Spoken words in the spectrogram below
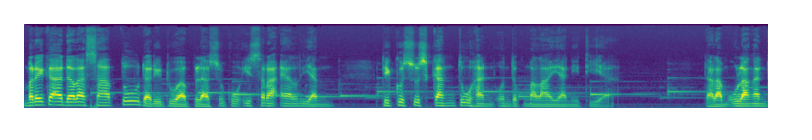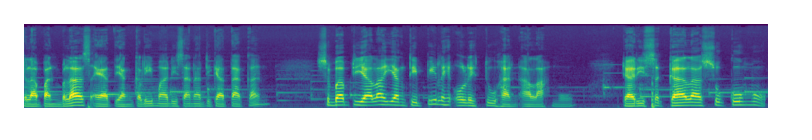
Mereka adalah satu dari dua belas suku Israel yang dikhususkan Tuhan untuk melayani dia. Dalam ulangan 18 ayat yang kelima di sana dikatakan, Sebab dialah yang dipilih oleh Tuhan Allahmu dari segala sukumu,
